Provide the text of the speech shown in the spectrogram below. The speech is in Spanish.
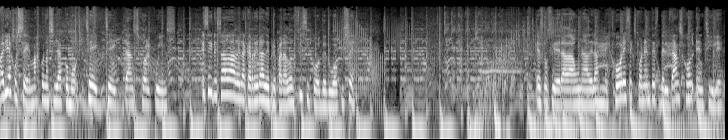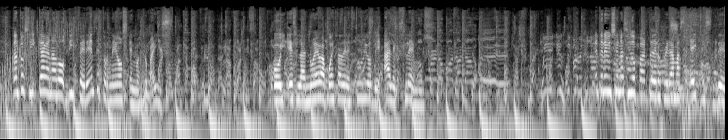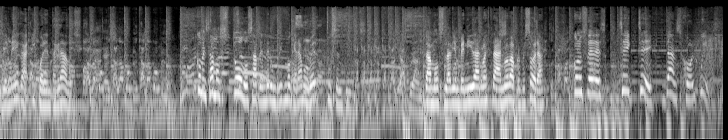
María José, más conocida como Take Take Dance Hall Queens, es egresada de la carrera de preparador físico de Duo QC. Es considerada una de las mejores exponentes del dancehall en Chile, tanto así que ha ganado diferentes torneos en nuestro país. Hoy es la nueva apuesta del estudio de Alex Lemus. En televisión ha sido parte de los programas XD de Mega y 40 grados. Comenzamos todos a aprender un ritmo que hará mover tus sentidos. Damos la bienvenida a nuestra nueva profesora. Con ustedes, Take Take Dance Hall Queens.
